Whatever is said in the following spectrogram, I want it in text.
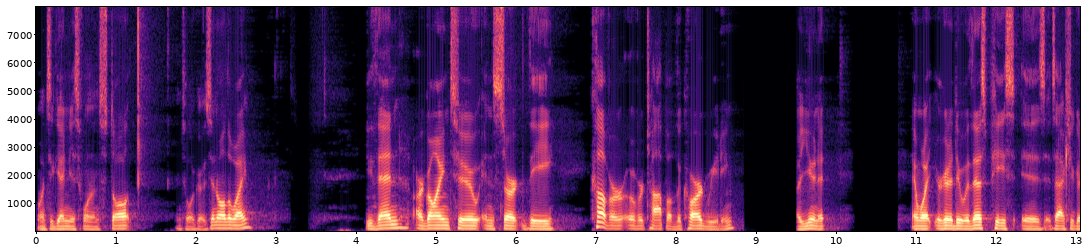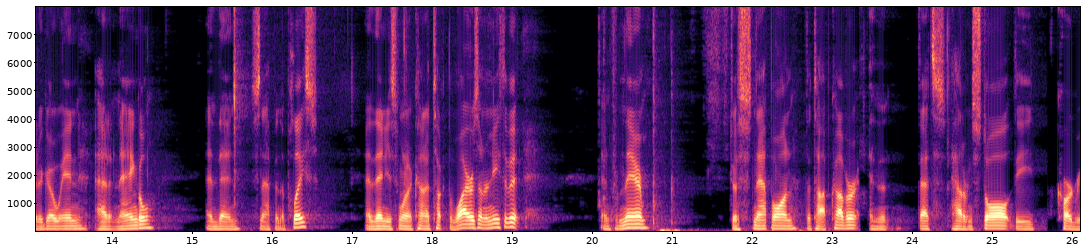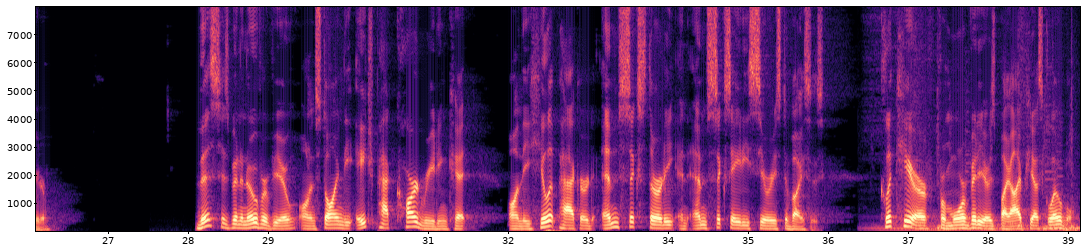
Once again, you just want to install it until it goes in all the way. You then are going to insert the cover over top of the card reading, a unit. And what you're going to do with this piece is it's actually going to go in at an angle and then snap into place. And then you just want to kind of tuck the wires underneath of it. And from there, just snap on the top cover and that's how to install the card reader. This has been an overview on installing the HPAC card reading kit on the Hewlett-Packard M630 and M680 series devices. Click here for more videos by IPS Global.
